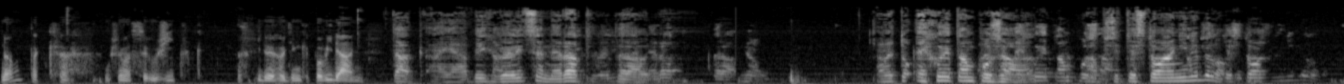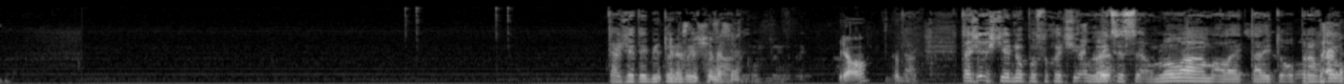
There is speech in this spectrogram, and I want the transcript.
no, tak můžeme si užít hezký dvě hodinky povídání. Tak a já bych tak. velice nerad, teda, no. ale to echo je tam pořád, echo je tam pořád a při testování nebylo. Při testování nebylo. Takže teď by to nebylo v pořádku. Jo? Dobře. Tak. Takže ještě jednou posluchači, velice se omlouvám, ale tady to opravdu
